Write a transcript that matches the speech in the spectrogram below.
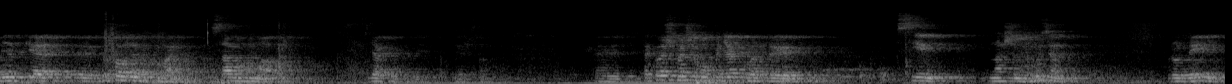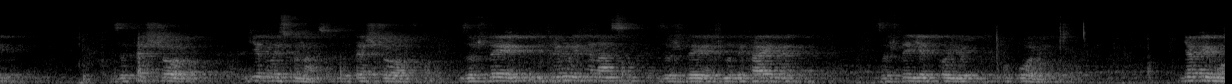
мені таке е, духовне виховання самого малого. Дякую тобі, Ярослав. Е, Також хочемо подякувати всім нашим друзям, родині за те, що є близько нас, за те, що завжди підтримуєте нас, завжди надихаєте, завжди є такою опорою. Dякуємо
